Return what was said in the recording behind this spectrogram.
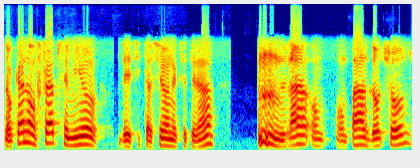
Donc, quand on frappe ces murs des citations, etc., là, on, on parle d'autre chose.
